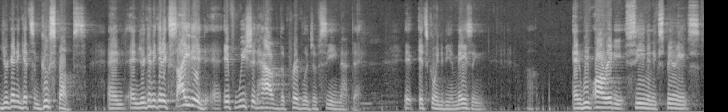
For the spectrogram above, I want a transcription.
you're going to get some goosebumps and, and you're going to get excited if we should have the privilege of seeing that day. It, it's going to be amazing. Uh, and we've already seen and experienced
